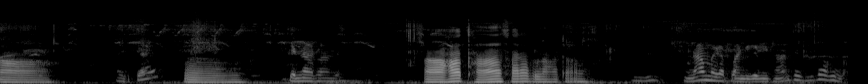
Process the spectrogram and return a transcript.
ਹਾਂ। ਅੱਛਾ। ਹੂੰ। ਕਿੰਨਾ ਰੰਗ ਆਹਾ ਥਾਂ ਸਾਰਾ ਪਲਾਟ ਆ। ਨਾ ਮੇਰਾ ਪੰਜ ਗਣੀ ਥਾਂ ਤੇ ਕਿਹਦਾ ਹੋਊਗਾ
